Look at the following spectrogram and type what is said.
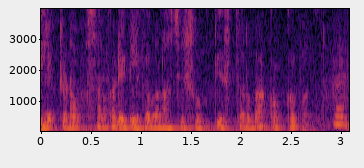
ইলেকট্রন অবস্থান করে, এগুলোকে বলা হচ্ছে শক্তি স্তর বা কক্ষপথ হ্যাঁ?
